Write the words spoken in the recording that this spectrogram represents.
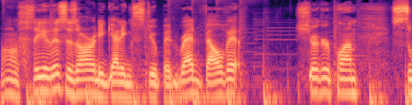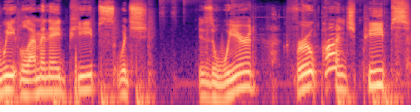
Oh, see, this is already getting stupid. Red velvet, sugar plum, sweet lemonade peeps, which is weird. Fruit punch peeps,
